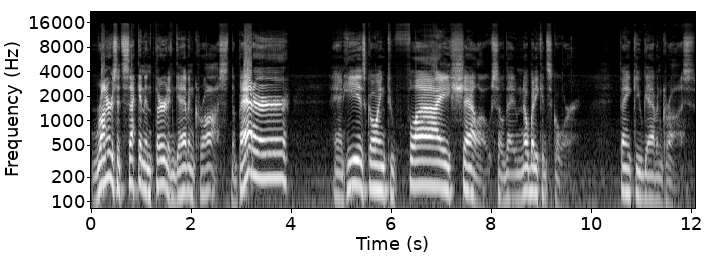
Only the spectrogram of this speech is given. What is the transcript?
runners at second and third, and Gavin Cross, the batter. And he is going to fly shallow so that nobody can score. Thank you, Gavin Cross.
